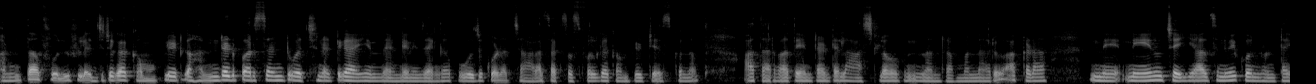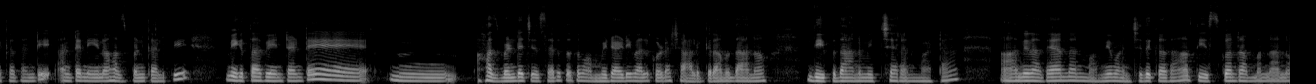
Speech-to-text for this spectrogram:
అంతా ఫుల్ ఫ్లెడ్జ్డ్గా కంప్లీట్గా హండ్రెడ్ పర్సెంట్ వచ్చినట్టుగా అయ్యిందండి నిజంగా. పూజ కూడా చాలా సక్సెస్ఫుల్గా కంప్లీట్ చేసుకున్నాం. ఆ తర్వాత ఏంటంటే లాస్ట్లో నన్ను రమ్మన్నారు. అక్కడ నే నేను చెయ్యాల్సినవి కొన్ని ఉంటాయి కదండి. అంటే నేను హస్బెండ్ కలిపి మిగతావి ఏంటంటే హస్బెండే చేశారు. తర్వాత మమ్మీ డాడీ వాళ్ళు కూడా శాలిగ్రామ దానం దీపదానం ఇచ్చారనమాట నేను అదే అన్నాను మమ్మీ మంచిది కదా తీసుకొని రమ్మన్నాను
